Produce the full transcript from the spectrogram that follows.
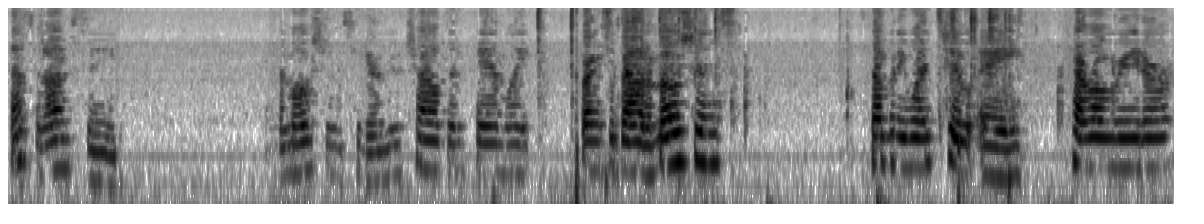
That's what I'm seeing. Emotions here. New child and family brings about emotions somebody went to a tarot reader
